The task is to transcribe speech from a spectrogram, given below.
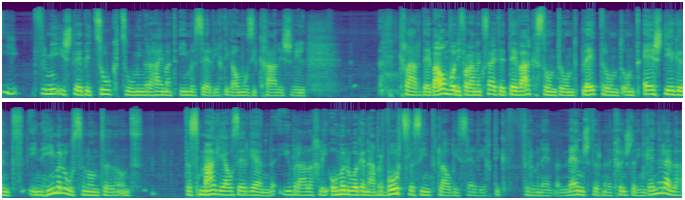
Ich, für mich ist der Bezug zu meiner Heimat immer sehr wichtig, auch musikalisch, weil klar, der Baum, den ich vorhin gesagt habe, der wächst und, und Blätter und, und Äste die gehen in den Himmel raus und, und das mag ich auch sehr gerne, überall ein bisschen umschauen, aber Wurzeln sind, glaube ich, sehr wichtig für einen Mensch, für einen Künstler im Generellen.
